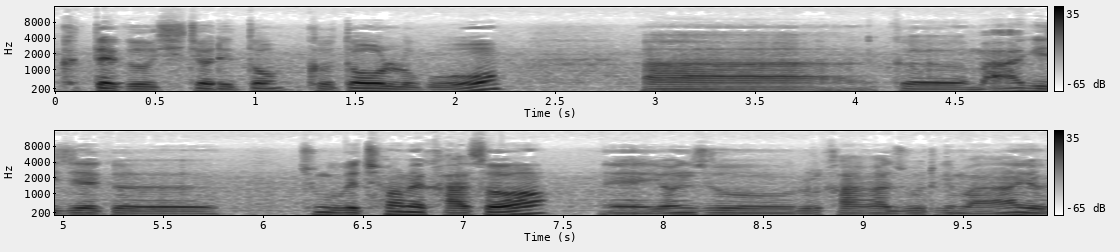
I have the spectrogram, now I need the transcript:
그때 그 시절이 또, 그 떠오르고, 아, 그, 막 이제 그 중국에 처음에 가서, 예, 연수를 가가지고 이렇게 막 여-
